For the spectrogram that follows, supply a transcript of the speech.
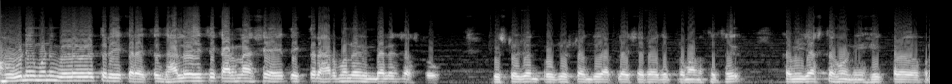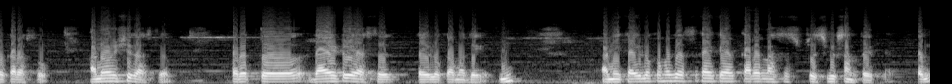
होऊ नये म्हणून वेळोवेळी तर हे करायचं. झालं ह्याचे कारण असे आहेत एकतर हार्मोनल इम्बॅलन्स असतो. इस्ट्रोजन प्रोजेस्ट्रॉन जे आपल्या शरीराचं प्रमाण असतं ते कमी जास्त होणे हे एक प्रकार असतो. अनुवंशिक असतं. परत डायटरी असतं काही लोकांमध्ये आणि काही लोकांमध्ये असं काही काही कारण असं स्पेसिफिक सांगता येत नाही. पण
